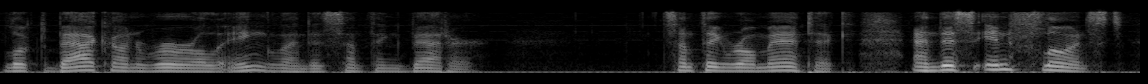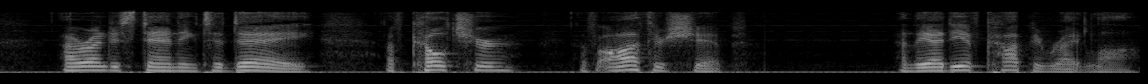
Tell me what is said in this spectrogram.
looked back on rural England as something better, something romantic, and this influenced our understanding today of culture, of authorship, and the idea of copyright law.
